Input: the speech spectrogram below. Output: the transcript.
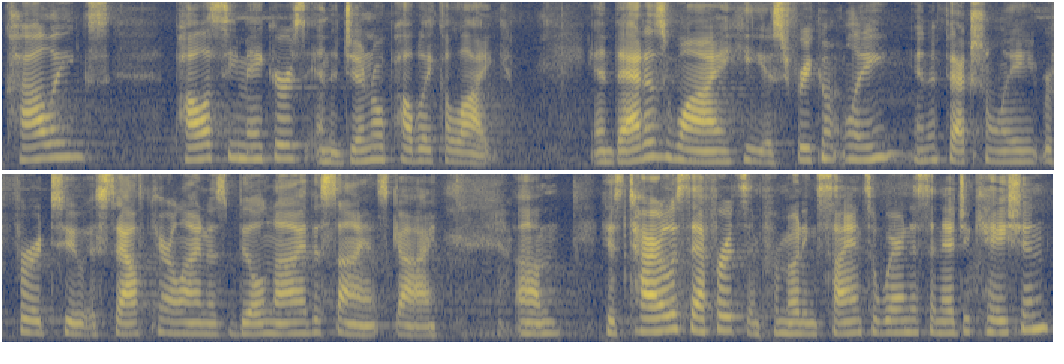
colleagues, policymakers, and the general public alike. And that is why he is frequently and affectionately referred to as South Carolina's Bill Nye the Science Guy. Um, his tireless efforts in promoting science awareness and education,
